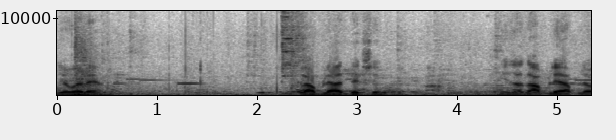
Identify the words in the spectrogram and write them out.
जेवायला या. इकडे आपले अध्यक्ष. हे दादा आपल्या आपल्या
